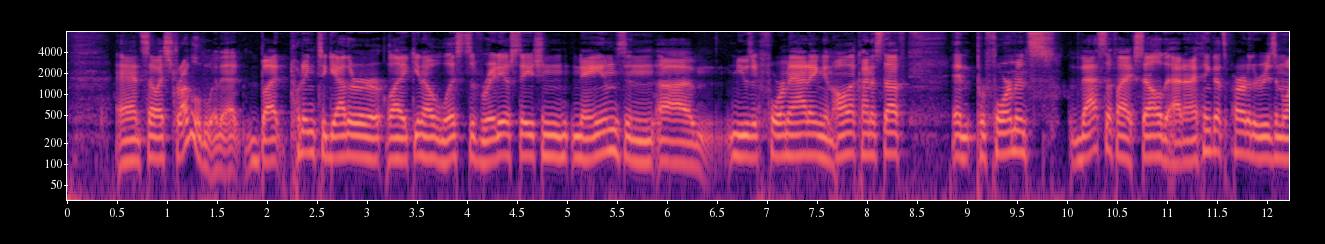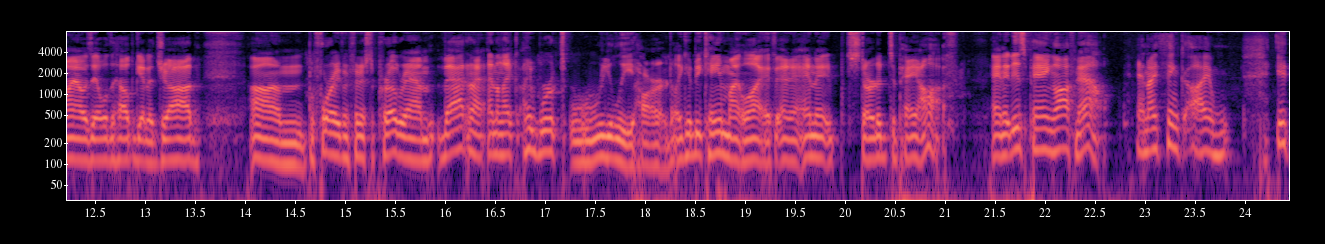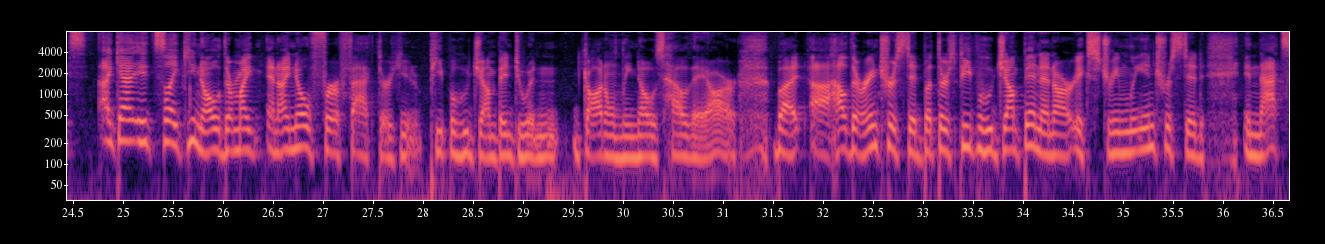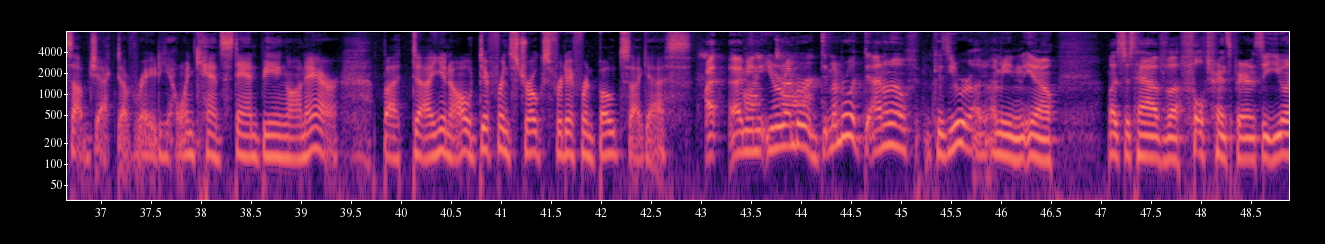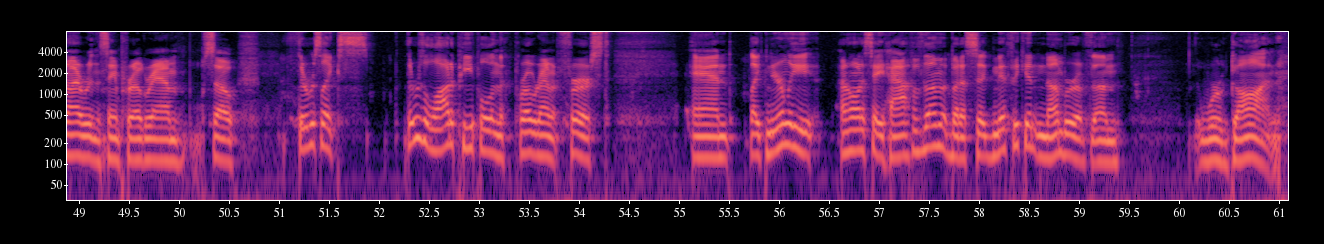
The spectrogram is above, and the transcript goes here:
And so I struggled with it. But putting together like, you know, lists of radio station names and uh, music formatting and all that kind of stuff and performance, that stuff I excelled at. And I think that's part of the reason why I was able to help get a job um, before I even finished the program. That and, I, and like I worked really hard. Like it became my life, and and it started to pay off, and it is paying off now and I think I, it's I get it's like you know there might and I know for a fact there's you know people who jump into it and God only knows how they are, but uh, how they're interested. But there's people who jump in and are extremely interested in that subject of radio and can't stand being on air. But uh, you know, different strokes for different boats, I guess. I, I mean, you remember remember what I don't know because you were I mean you know let's just have uh, full transparency. You and I were in the same program, so there was like there was a lot of people in the program at first, and like nearly I don't want to say half of them, but a significant number of them were gone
